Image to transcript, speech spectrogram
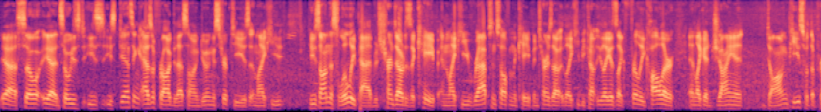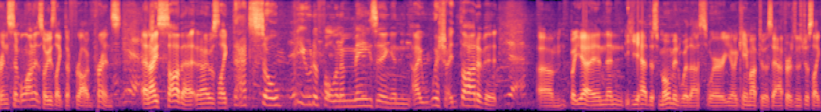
yeah, so yeah, so he's, he's he's dancing as a frog to that song, doing a striptease, and like he he's on this lily pad, which turns out is a cape, and like he wraps himself in the cape, and turns out like he becomes like has like frilly collar and like a giant dong piece with the prince symbol on it, so he's like the frog prince. Yeah. And I saw that, and I was like, that's so beautiful and amazing, and I wish I'd thought of it. Yeah. Um, but yeah, and then he had this moment with us where you know he came up to us afterwards and was just like,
